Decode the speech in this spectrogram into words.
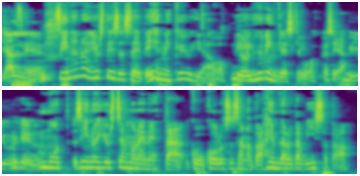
Jälleen. Siinähän on justiinsa se, että eihän ne köyhiä ole. Niin. Ne on hyvin keskiluokkaisia. Juurikin. Mutta siinä on just semmoinen, että kun koulussa sanotaan, hei me tarvitaan 500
